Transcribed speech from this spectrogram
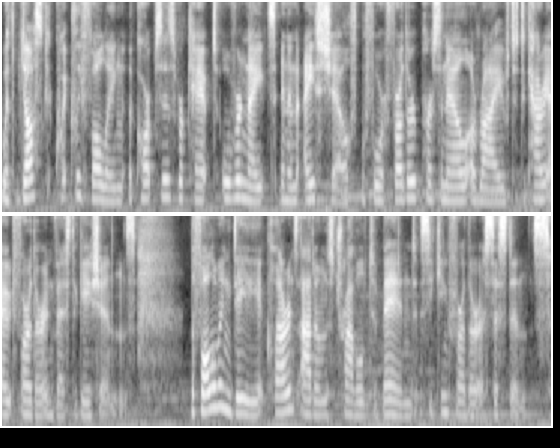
With dusk quickly falling, the corpses were kept overnight in an ice shelf before further personnel arrived to carry out further investigations. The following day, Clarence Adams travelled to Bend seeking further assistance.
